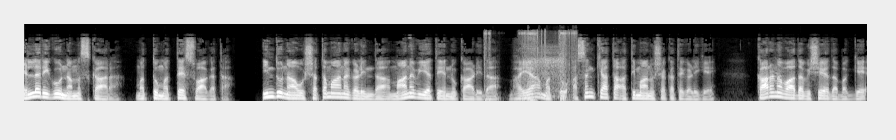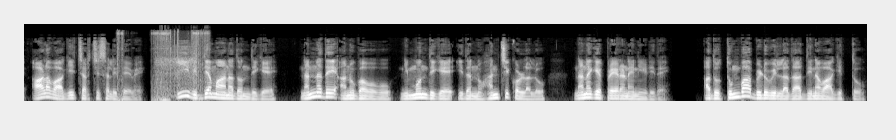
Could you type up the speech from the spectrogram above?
ಎಲ್ಲರಿಗೂ ನಮಸ್ಕಾರ ಮತ್ತು ಮತ್ತೆ ಸ್ವಾಗತ. ಇಂದು ನಾವು ಶತಮಾನಗಳಿಂದ ಮಾನವೀಯತೆಯನ್ನು ಕಾಡಿದ ಭಯ ಮತ್ತು ಅಸಂಖ್ಯಾತ ಅತಿಮಾನುಷಕತೆಗಳಿಗೆ ಕಾರಣವಾದ ವಿಷಯದ ಬಗ್ಗೆ ಆಳವಾಗಿ ಚರ್ಚಿಸಲಿದ್ದೇವೆ. ಈ ವಿದ್ಯಮಾನದೊಂದಿಗೆ ನನ್ನದೇ ಅನುಭವವು ನಿಮ್ಮೊಂದಿಗೆ ಇದನ್ನು ಹಂಚಿಕೊಳ್ಳಲು ನನಗೆ ಪ್ರೇರಣೆ ನೀಡಿದೆ. ಅದು ತುಂಬಾ ಬಿಡುವಿಲ್ಲದ ದಿನವಾಗಿತ್ತು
